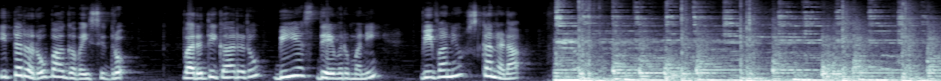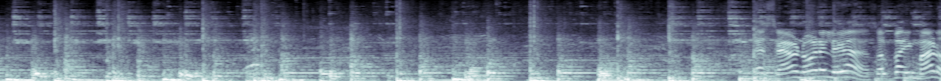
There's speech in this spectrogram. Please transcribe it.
ಇತರರು ಭಾಗವಹಿಸಿದ್ರು. ವರದಿಗಾರರು ಬಿಎಸ್ ದೇವರಮನಿ, ವಿವ ನ್ಯೂಸ್ ಕನ್ನಡ. ಸ್ವಲ್ಪ ಹಿಂಗೆ ಮಾಡು.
